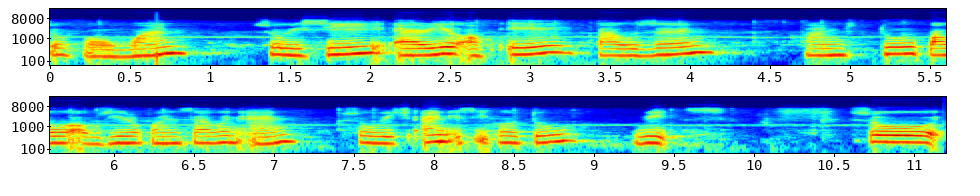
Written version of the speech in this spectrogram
So for 1, so we see area of A 1000 times 2 power of 0.7 n. So which n is equal to weeks. So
